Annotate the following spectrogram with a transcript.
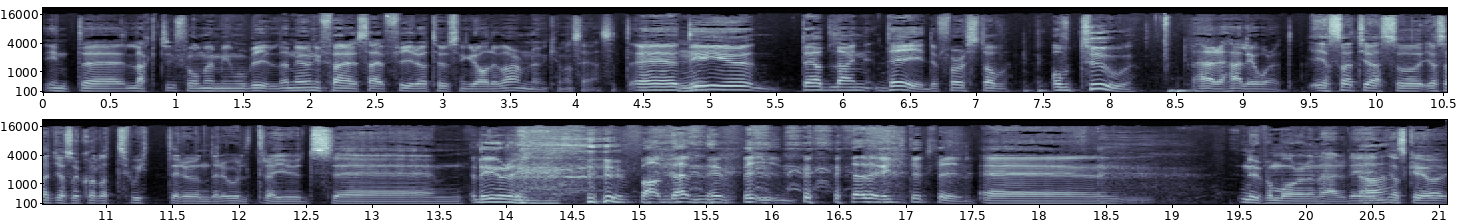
inte lagt ifrån mig min mobil. Den är ungefär så här 4000 grader varm nu kan man säga. Så att, eh, Mm. Det är ju deadline day, the first of, of two. Det här är härliga året. Jag satt ju alltså, jag satt ju alltså och kollade Twitter under ultraljuds... Eh, Det gjorde Fan den är fin. Den är riktigt fin. eh, nu på morgonen här. Det, Ja. Jag ska,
